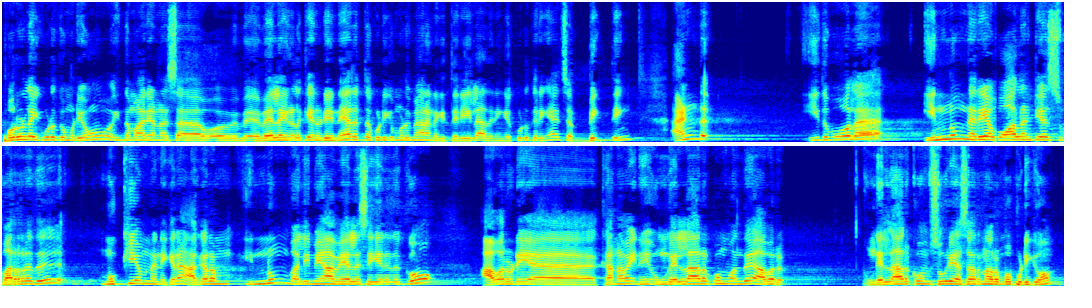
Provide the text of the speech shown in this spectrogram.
பொருளை கொடுக்க முடியும். இந்த மாதிரியான ச வே- வேலைகளுக்கு என்னுடைய நேரத்தை குடிக்க முடியுமா எனக்கு தெரியல. அதை நீங்கள் கொடுக்குறீங்க. It's a big thing and இதுபோல் இன்னும் நிறைய வாலண்டியர்ஸ் வர்றது முக்கியம் நினைக்கிறேன். அகரம் இன்னும் வலிமையாக வேலை செய்கிறதுக்கும் அவருடைய கனவை நீ- எல்லாருக்கும் வந்து அவர் உங்கள் எல்லாருக்கும் சூர்யா சார்னா ரொம்ப பிடிக்கும்.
